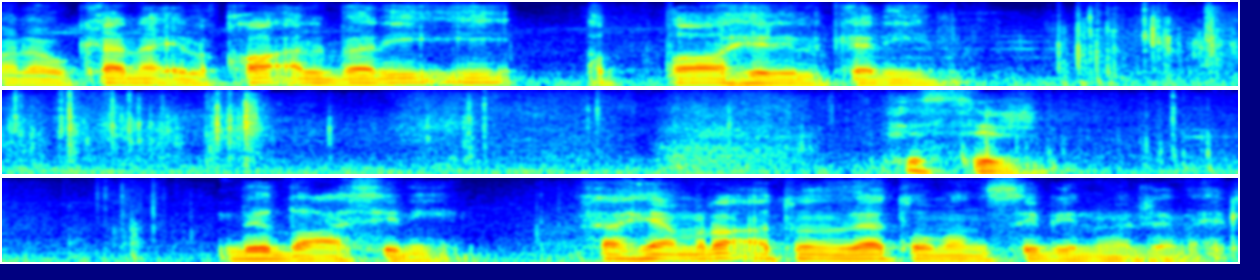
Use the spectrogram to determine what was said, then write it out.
ولو كان إلقاء البريء الطاهر الكريم. في السجن بضع سنين. فهي امرأة ذات منصب وجمال.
